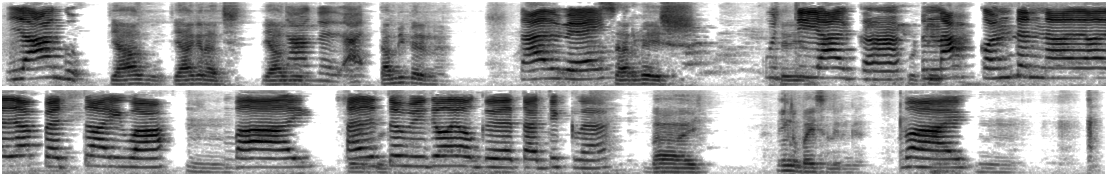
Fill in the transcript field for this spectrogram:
யாகு. தியாகு தியாகராஜ். தியாகு தம்பி பேர் என்ன? தாழ்வே சர்வேஷ். குட்டியா இருக்கேன். நான் கொஞ்ச நாளால பெத்தாய்வா? ம். பாய். அடுத்த வீடியோ உங்களுக்கு தந்திக்கிறேன். பாய். நீங்களும் பை சொல்லிருங்க. பாய்.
